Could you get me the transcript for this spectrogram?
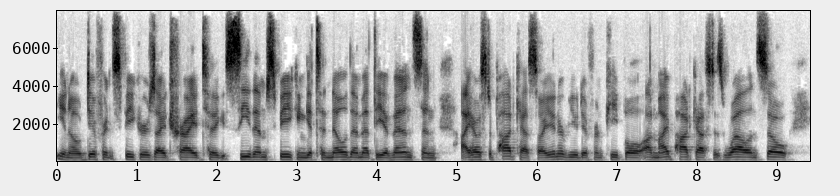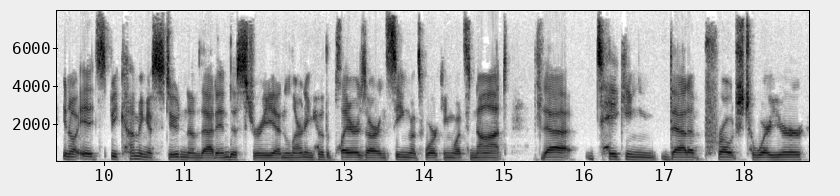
you know different speakers. I try to see them speak and get to know them at the events. And i host a podcast so i interview different people on my podcast as well. And so you know it's becoming a student of that industry and learning who the players are and seeing what's working what's not that taking that approach to where you're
